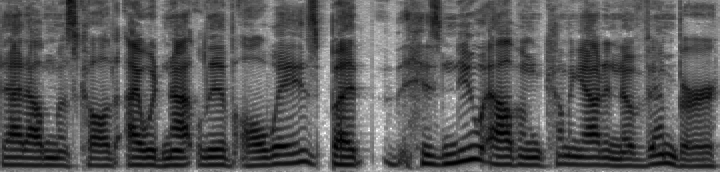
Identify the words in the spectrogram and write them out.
That album was called "I Would Not Live Always," but his new album coming out in November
